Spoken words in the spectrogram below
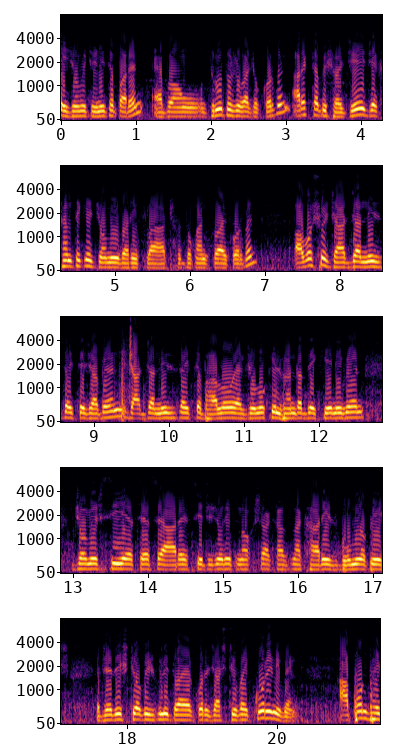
এই জমিটি নিতে পারেন এবং দ্রুত যোগাযোগ করবেন। আরেকটা বিষয়, যে যেখান থেকে জমি, বাড়ি, ফ্ল্যাট, দোকান ক্রয় করবেন, অবশ্যই যার যার নিজ দায়িত্বে যাবেন, যার যার নিজ দায়িত্বে ভালো একজন উকিল ভ্যান্ডার দেখিয়ে নেবেন। জমির সিএসএস আর এস সিটি জরিপ, নকশা, খাজনা, খারিজ, ভূমি অফিস রেজিস্ট্রি অফিসগুলি দয়া করে জাস্টিফাই করে নেবেন। আপন ভাই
